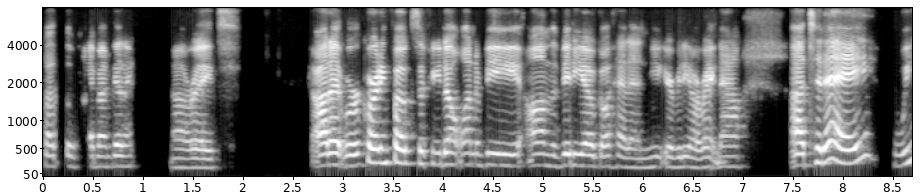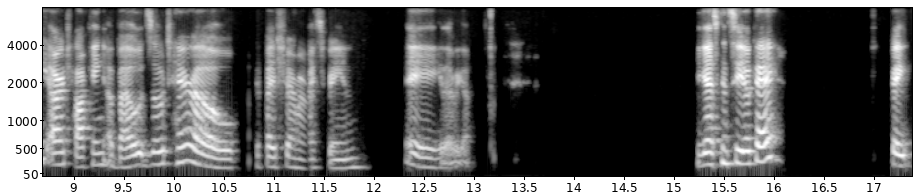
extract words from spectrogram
That's the vibe I'm getting. All right. Got it. We're recording, folks. If you don't want to be on the video, go ahead and mute your video right now. Uh, today, we are talking about Zotero. If I share my screen. Hey, there we go. You guys can see okay? Great.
